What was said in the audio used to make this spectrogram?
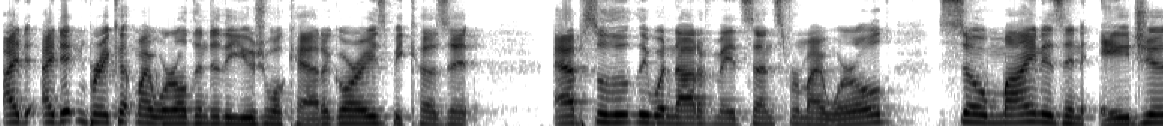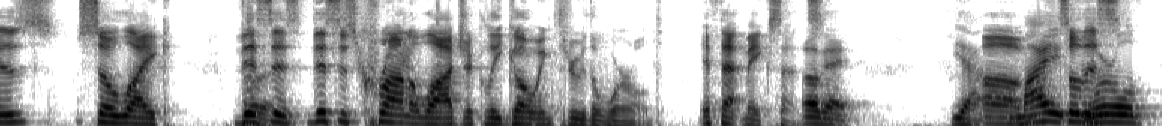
I, I didn't break up my world into the usual categories because it absolutely would not have made sense for my world. So mine is in ages. So like this Okay. is this is chronologically going through the world, if that makes sense. Okay. Yeah. Um, my so this- world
